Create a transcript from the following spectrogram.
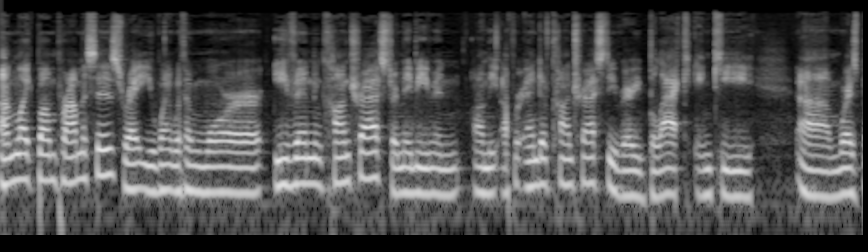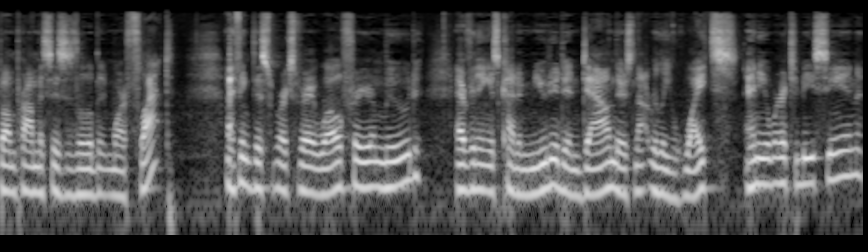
Unlike Bum Promises, right, you went with a more even contrast, or maybe even on the upper end of contrast, a very black, inky, um, whereas Bum Promises is a little bit more flat. I think this works very well for your mood. Everything is kind of muted and down. There's not really whites anywhere to be seen.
